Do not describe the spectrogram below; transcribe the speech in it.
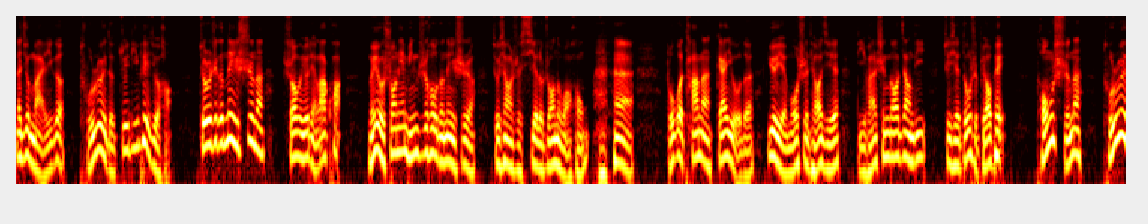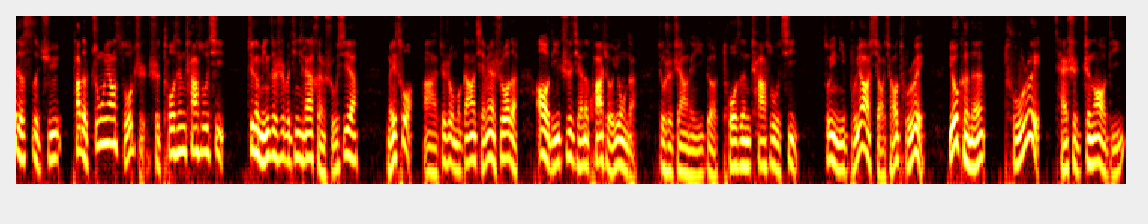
那就买一个途锐的最低配就好。就是这个内饰呢，稍微有点拉胯，没有双联屏之后的内饰啊，就像是卸了妆的网红。不过它呢，该有的越野模式调节、底盘升高降低，这些都是标配。同时呢，途锐的四驱，它的中央锁止是托森差速器，这个名字是不是听起来很熟悉啊？没错啊，就是我们刚刚前面说的，奥迪之前的夸球用的。就是这样的一个托森差速器，所以你不要小瞧途锐，有可能途锐才是真奥迪，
